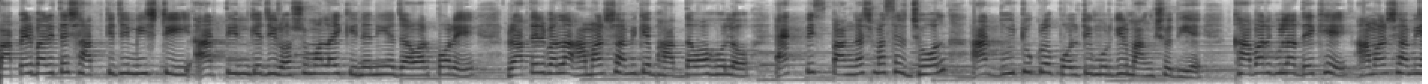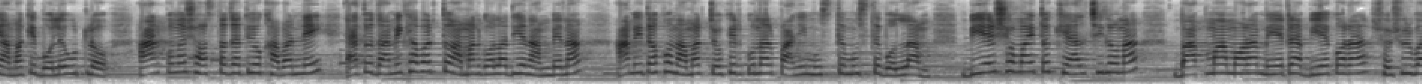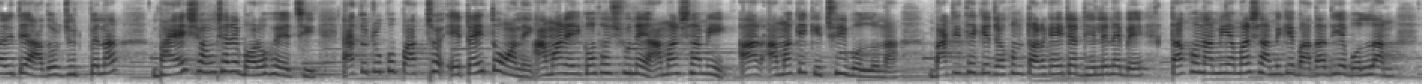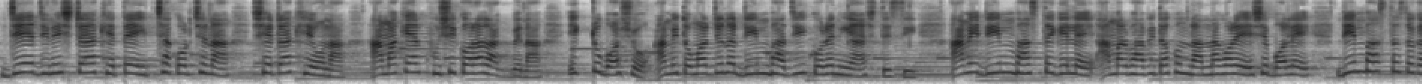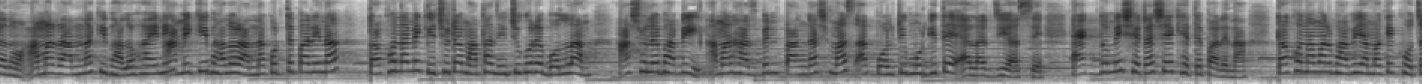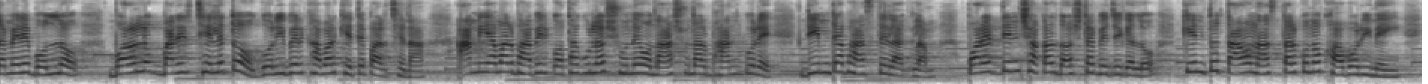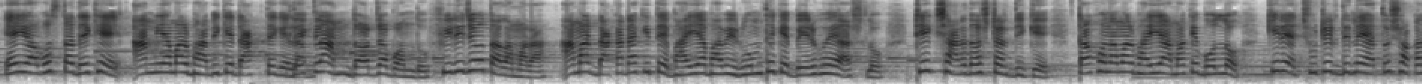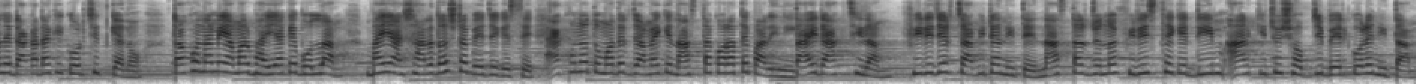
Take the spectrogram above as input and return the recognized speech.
বাপের বাড়িতে সাত কেজি মিষ্টি আর তিন কেজি রসমালাই কিনে নিয়ে যাওয়ার পরে রাতের বেলা আমার স্বামীকে ভাত দেওয়া হলো এক পিস পাঙ্গাস মাছের ঝোল আর দুই টুকরো পোলট্রি মুরগির মাংস দিয়ে। খাবারগুলা দেখে আমার স্বামী আমাকে বলে উঠল, আর কোনো সস্তা জাতীয় খাবার নেই, এত দামি খাবার তো আমার গলা দিয়ে নামবে না। আমি তখন আমার চোখের কোনার পানি মুছতে মুছতে বললাম, বিয়ের সময় তো খেয়াল ছিল না, বাপ মা মরা মেয়েটা বিয়ে করা শ্বশুর বাড়িতে আদর জুটবে না ভাইয়ের সংসারে বড় হয়েছি, এতটুকু পাচ্ছ এটাই তো অনেক। আমার এই কথা শুনে আমার স্বামী আর আমাকে কিছুই বলল না। বাটি থেকে যখন তরকারিটা ঢেলে নেবে, তখন আমি আমার স্বামীকে বাধা দিয়ে বললাম, যে জিনিসটা খেতে ইচ্ছা করছে না, সেটা খেও না। আমাকে আর খুশি করা লাগবে না। একটু বসো, আমি তোমার জন্য ডিম ভাজি করে নিয়ে আসতেছি। আমি ডিম ভাজতে গেলে আমার ভাবি তখন রান্নাঘরে এসে বলে, ডিম ভাজতেছো কেন? আমার রান্না কি ভালো হয়নি? আমি কি ভালো রান্না করতে পারি না? তখন আমি কিছুটা মাথা নিচু করে বললাম, আসলে ভাবি, আমার হাজবেন্ড পাঙ্গাস মাছ আর পোলট্রি মুরগিতে অ্যালার্জি আছে, একদমই সেটা সে খেতে পারে না। তখন আমার ভাবি আমাকে খোঁচা মেরে বলল বড়লোক বাড়ির ছেলে তো, গরিবের খাবার খেতে পারছে না। আমি আমার ভাবির কথাগুলো শুনেও না শোনার ভান করে ডিমটা ভাজতে লাগলাম। পরের দিন সকাল দশটা বেজে গেল, কিন্তু তাও নাস্তার কোনো খবরই নেই। এই অবস্থা দেখে আমি আমার ভাবিকে ডাকতে গেলাম। দেখলাম দরজা বন্ধ, ফ্রিজেও তালা মারা। আমার ডাকাডাকিতে ভাইয়া ভাবি রুম থেকে বের হয়ে আসলো, ঠিক সাড়ে দশটার দিকে। তখন আমার ভাইয়া আমাকে বলল, কিরে, ছুটির দিনে এত সকালে ডাকাডাকি করছিস কেন? তখন আমি আমার ভাইয়াকে বললাম, ভাইয়া, সাড়ে দশটা বেজে গেছে। এখনও তোমাদের জামাইকে নাস্তা করাতে পারিনি। তাই ডাকছিলাম, ফ্রিজের চাবিটা নিতে। নাস্তার জন্য ফ্রিজ থেকে ডিম আর কিছু সবজি বের করে নিতাম।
